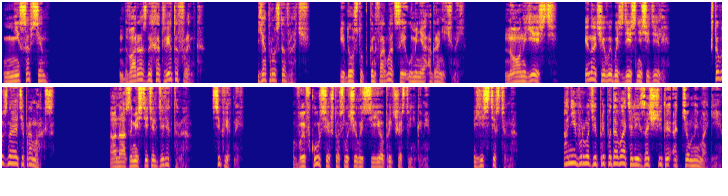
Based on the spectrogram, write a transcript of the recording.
«Не совсем». «Два разных ответа, Фрэнк. Я просто врач, и доступ к информации у меня ограниченный. Но он есть, иначе вы бы здесь не сидели. Что вы знаете про Маркс?» «Она заместитель директора, секретный. Вы в курсе, что случилось с ее предшественниками? Естественно. Они вроде преподавателей защиты от темной магии.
